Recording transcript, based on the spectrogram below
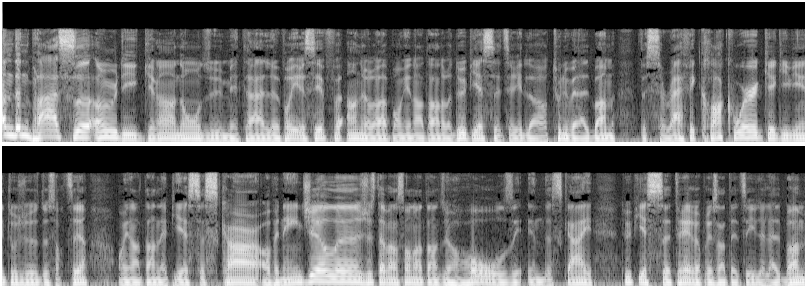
Vandenplass, un des grands noms du métal progressif en Europe. On vient d'entendre deux pièces tirées de leur tout nouvel album, The Seraphic Clockwork, qui vient tout juste de sortir. On vient d'entendre la pièce Scar of an Angel. Juste avant ça, on a entendu Holes in the Sky. Deux pièces très représentatives de l'album.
